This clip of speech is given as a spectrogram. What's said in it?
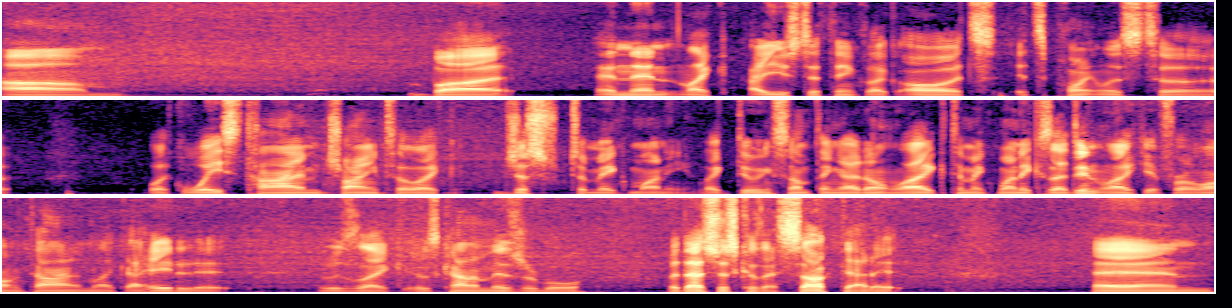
Um but and then like I used to think like oh it's it's pointless to like waste time trying to like just to make money. Like doing something I don't like to make money cuz I didn't like it for a long time. Like I hated it. It was like it was kind of miserable but that's just because I sucked at it. And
